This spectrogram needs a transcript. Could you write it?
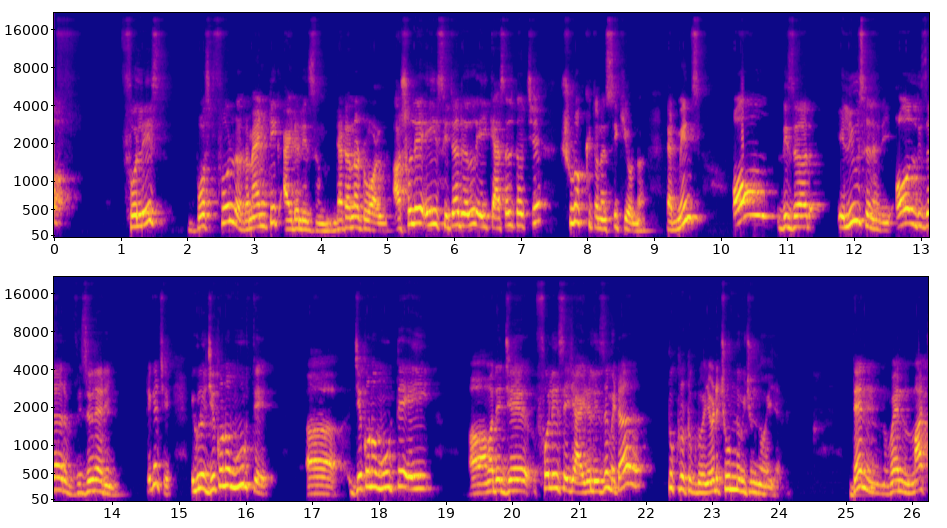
of foolish boastful romantic idealism that are not world আসলে এই সিটাডেল এই ক্যাসেলটা হচ্ছে সুরক্ষিত না সিকিউর না that means all these are illusionary all these are visionary ঠিক আছে? এগুলো যে কোনো মুহূর্তে যে কোনো মুহূর্তে এই আমাদের যে ফলিস এই যে আইডালিজম এটা টুকরো টুকরো হয়ে যাবে, এটা চূর্ণ বিচূর্ণ হয়ে যাবে। Then when much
